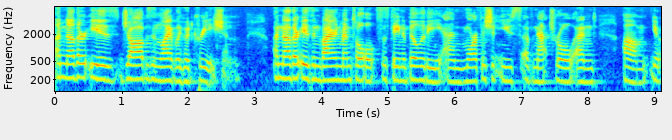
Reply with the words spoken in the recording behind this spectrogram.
Another is jobs and livelihood creation. Another is environmental sustainability and more efficient use of natural and um, you know,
